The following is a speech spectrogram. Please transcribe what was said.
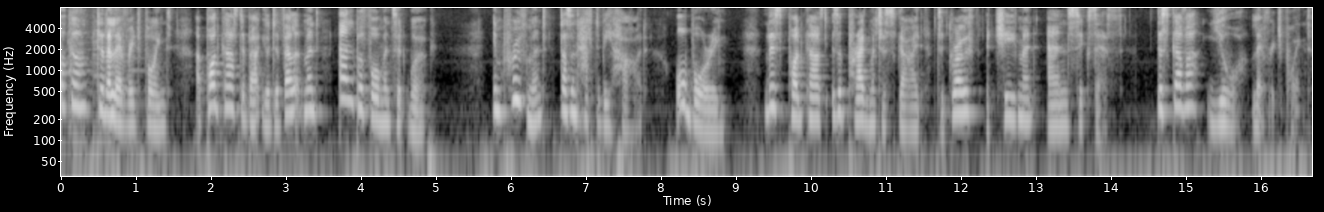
Welcome to The Leverage Point, a podcast about your development and performance at work. Improvement doesn't have to be hard or boring. This podcast is a pragmatist guide to growth, achievement, and success. Discover your leverage point.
